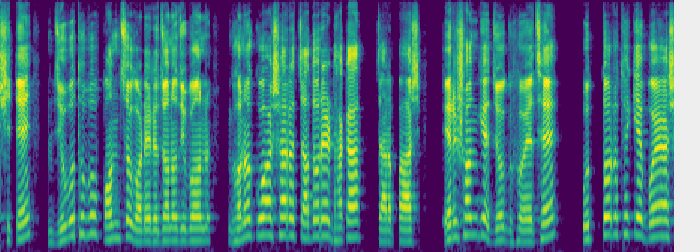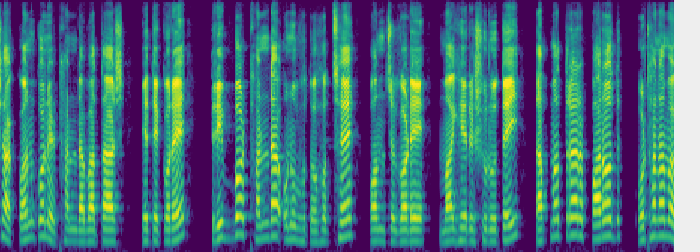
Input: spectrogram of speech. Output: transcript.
শীতে যুবথুবু পঞ্চগড়ের জনজীবন, ঘন কুয়াশার চাদরে ঢাকা চারপাশ, এর সঙ্গে যোগ হয়েছে উত্তর থেকে বয়ে আসা কনকনে ঠান্ডা বাতাস, এতে করে তীব্র ঠান্ডা অনুভূত হচ্ছে। পঞ্চগড়ে মাঘের শুরুতেই তাপমাত্রার পারদ ওঠানামা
